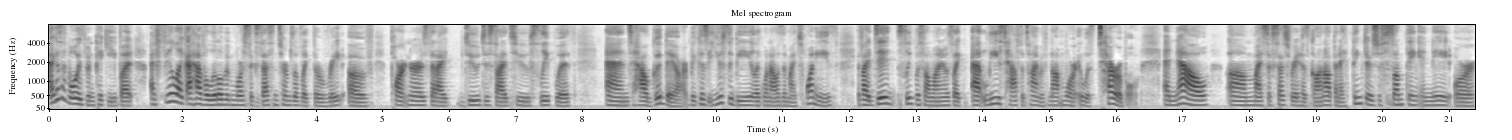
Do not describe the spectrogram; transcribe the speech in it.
I guess I've always been picky, but I feel like I have a little bit more success in terms of like the rate of partners that I do decide to sleep with and how good they are. Because it used to be like when I was in my 20s if I did sleep with someone it was like at least half the time if not more. It was terrible. And now um, my success rate has gone up and I think there's just something innate or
